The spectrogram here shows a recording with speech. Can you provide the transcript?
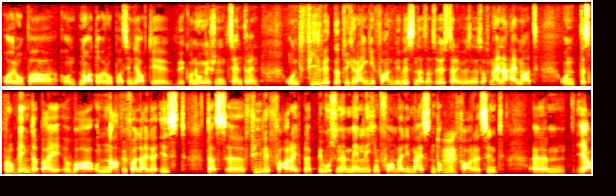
Westeuropa und Nordeuropa sind ja auch die ökonomischen Zentren. Und viel wird natürlich reingefahren. Wir wissen das aus Österreich, wir wissen das aus meiner Heimat. Und das Problem dabei war und nach wie vor leider ist, dass äh, viele Fahrer, ich bleibe bewusst in der männlichen Form, weil die meisten doch noch Fahrer sind, ähm, ja,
